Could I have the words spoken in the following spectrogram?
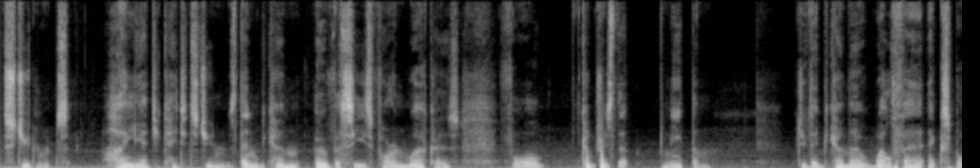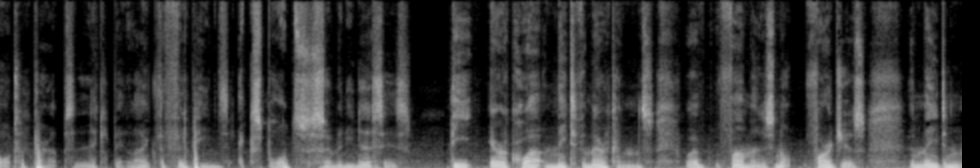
students, highly educated students, then become overseas foreign workers for countries that need them? Do they become a welfare export, perhaps a little bit like the Philippines exports so many nurses? The Iroquois Native Americans were farmers, not foragers, and made an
